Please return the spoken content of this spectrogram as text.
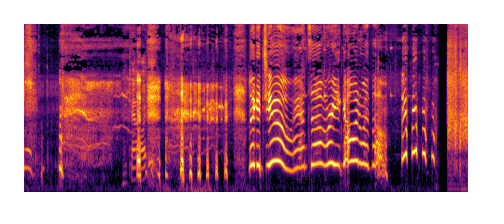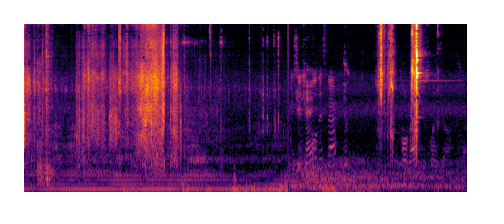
I kind of like it. Look at you, handsome. Where are you going with them? You okay? Yep. Pull back and just let it go. Yeah.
